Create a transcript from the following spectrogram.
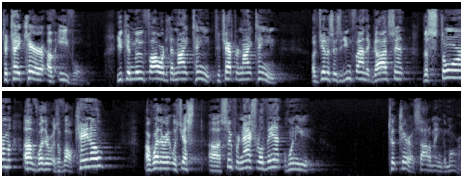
to take care of evil. You can move forward to 19, to chapter 19 of Genesis and you can find that God sent the storm of whether it was a volcano, or whether it was just a supernatural event when he took care of Sodom and Gomorrah.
